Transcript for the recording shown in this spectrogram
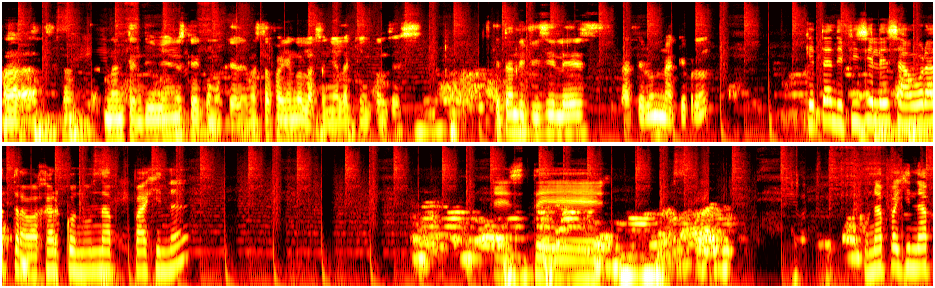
Ah, no entendí bien, es que como que me está fallando la señal aquí entonces. ¿Qué tan difícil es hacer una, qué, perdón? ¿Qué tan difícil es ahora trabajar con una página? Este. Una página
